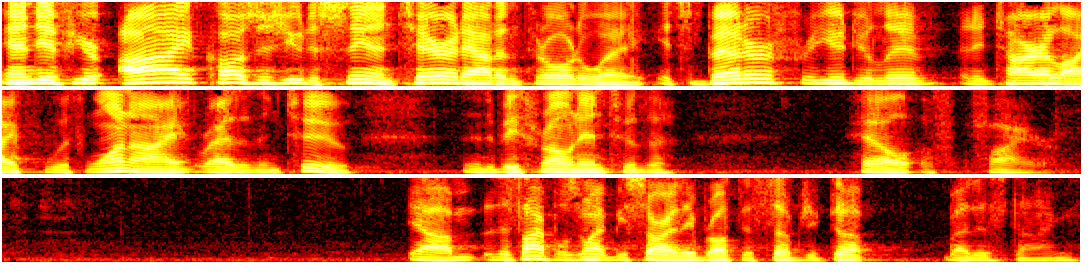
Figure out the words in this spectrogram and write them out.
And if your eye causes you to sin, tear it out and throw it away. It's better for you to live an entire life with one eye rather than two than to be thrown into the hell of fire yeah, um, the disciples might be sorry they brought this subject up by this time.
